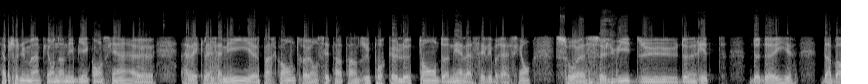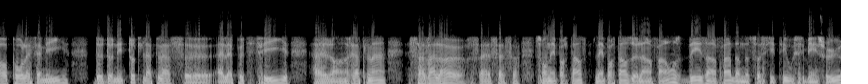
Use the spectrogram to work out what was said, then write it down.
Absolument, puis on en est bien conscient. Euh, avec la famille, euh, par contre, on s'est entendu pour que le ton donné à la célébration soit celui du d'un rite de deuil, d'abord pour la famille, de donner toute la place euh, à la petite fille, en rappelant sa valeur, sa, sa, son importance, l'importance de l'enfance, des enfants dans notre société aussi bien sûr.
